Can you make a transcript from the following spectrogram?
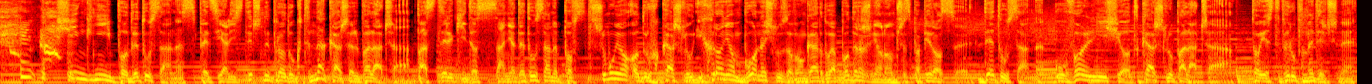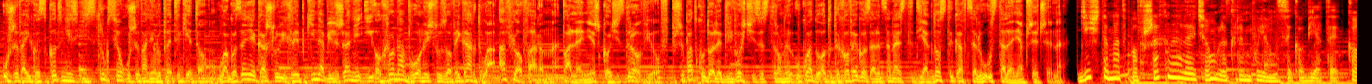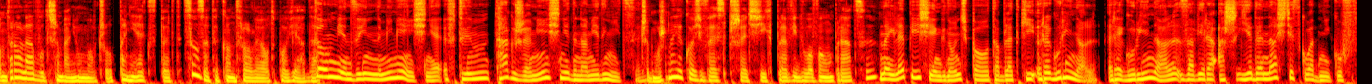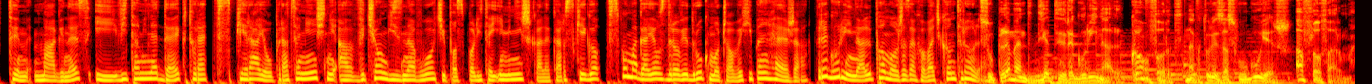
Sięgnij po Detusan, specjalistyczny produkt na kaszel palacza. Pastylki do ssania Detusan powstrzymują odruch kaszlu i chronią błonę śluzową gardła podrażnioną przez papierosy. Detusan. Uwolnij się od kaszlu palacza. To jest wyrób medyczny. Używaj go zgodnie z instrukcją używania lub etykietą. Łagodzenie kaszlu i chrypki, nawilżanie i ochrona błony śluzowej gardła. Aflofarm. Palenie szkodzi zdrowiu. W przypadku dolegliwości ze strony układu oddechowego zalecana jest diagnostyka w celu ustalenia przyczyn. Dziś temat powszechny, ale ciągle krępujący kobiety. Kontrola w utrzymaniu moczu. Pani ekspert, co za te kontrole odpowiada? To między innymi mięśnie, w tym także mięśnie dna miednicy. Czy można jakoś wesprzeć ich prawidłową pracę? Najlepiej sięgnąć po tabletki Regurinal. Regurinal zawiera aż 11 składników, w tym magnez i witaminę D, które wspierają pracę mięśni, a wyciągi z nawłoci pospolitej i mniszka lekarskiego wspomagają zdrowie dróg moczowych i pęcherza. Regurinal pomoże zachować kontrolę. Suplement diety Regurinal. Komfort, na który zasługujesz. Aflofarm.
